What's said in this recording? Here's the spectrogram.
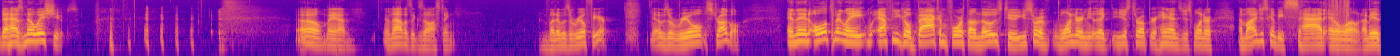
that has no issues. oh, man. And that was exhausting. But it was a real fear, it was a real struggle. And then ultimately, after you go back and forth on those two, you sort of wonder, and you, like you just throw up your hands, you just wonder, am I just going to be sad and alone? I mean,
